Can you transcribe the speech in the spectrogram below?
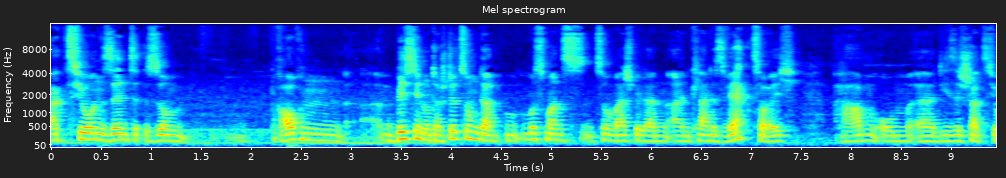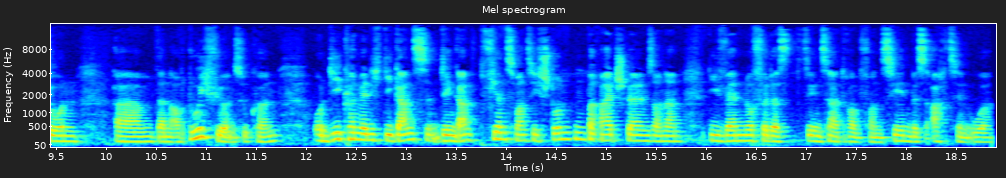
Aktionen sind so, brauchen ein bisschen Unterstützung. Da muss man zum Beispiel dann ein kleines Werkzeug haben, um äh, diese Station ähm, dann auch durchführen zu können. Und die können wir nicht die ganze, den ganzen 24 Stunden bereitstellen, sondern die werden nur für das, den Zeitraum von 10 bis 18 Uhr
